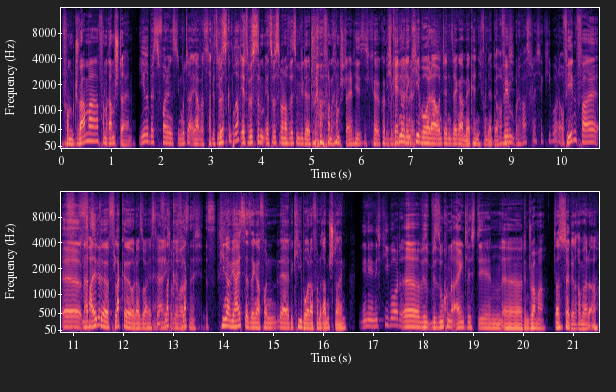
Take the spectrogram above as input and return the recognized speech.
vom Drummer von Rammstein. Ihre beste Freundin ist die Mutter. Ja, was hat Jetzt, sie das gebracht? jetzt, müsste, jetzt müsste man noch wissen, wie der Drummer von Rammstein hieß. Ich, ich kenne nur den Keyboarder und den Sänger. Mehr kenne ich von der Band Auf jeden, oder war es vielleicht der Keyboarder? Auf jeden Fall. Äh, Falke, Flacke oder so heißt dann, der. ja, ich Flack, glaube, der Flack. nicht. Ist, Tina, wie heißt der Sänger von der, der Keyboarder von Rammstein? Nee, nee, nicht Keyboard. Äh, wir, wir suchen eigentlich den, äh, den Drummer. Das ist der Drama da.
